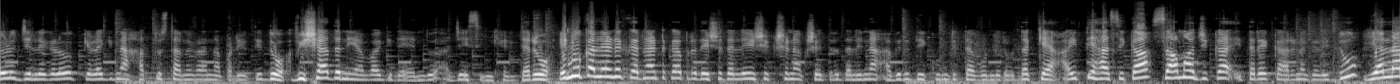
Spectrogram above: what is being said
ಏಳು ಜಿಲ್ಲೆಗಳು ಕೆಳಗಿನ ಹತ್ತು ಸ್ಥಾನಗಳನ್ನು ಪಡೆಯುತ್ತಿದ್ದು ವಿಷಾದನೀಯವಾಗಿದೆ ಎಂದು ಅಜಯ್ ಸಿಂಗ್ ಹೇಳಿದರು. ಇನ್ನು ಕಲ್ಯಾಣ ಕರ್ನಾಟಕ ಪ್ರದೇಶದಲ್ಲಿ ಶಿಕ್ಷಣ ಕ್ಷೇತ್ರದಲ್ಲಿನ ಅಭಿವೃದ್ಧಿ ಕುಂಠಿತಗೊಂಡಿರುವುದಕ್ಕೆ ಐತಿಹಾಸಿಕ, ಸಾಮಾಜಿಕ ಇತರೆ ಕಾರಣಗಳಿದ್ದು, ಎಲ್ಲಾ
